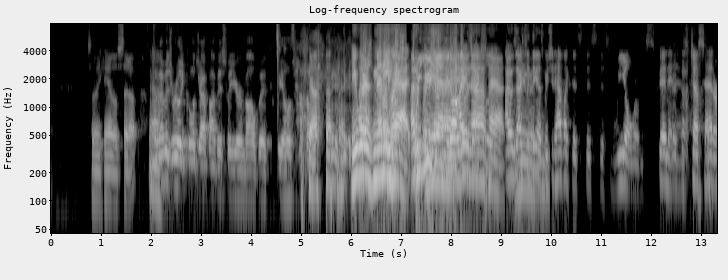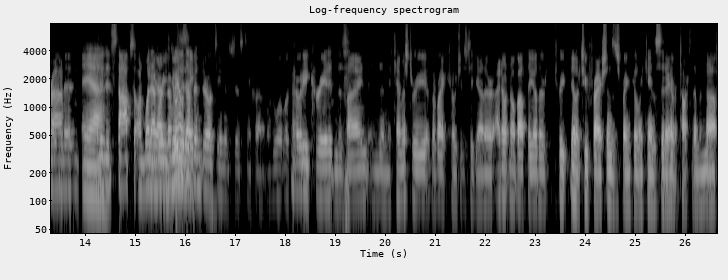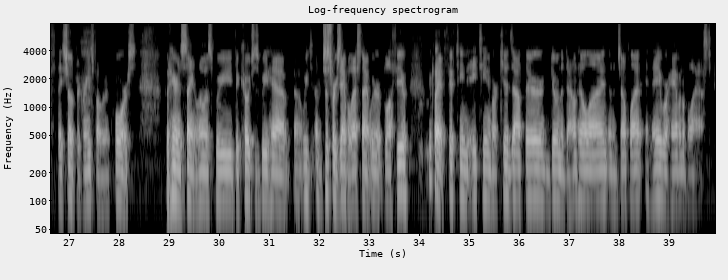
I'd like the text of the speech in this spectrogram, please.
so they can have those set up. So that was really cool, Jeff. Obviously, you're involved with Wheels Up. Yeah. He wears many I hats. we usually, Yeah, you know, I was actually, hats. I was actually thinking this. We should have like this, this, this wheel where we spin it and it's Jeff's head around it, and, Yeah. and then it stops on whatever Yeah, he's the doing Wheels today. Up Enduro team is just incredible. What, what Cody created and designed, and then the chemistry of the right coaches together. I don't know about the other three, the other two fractions in Springfield and Kansas City. I haven't talked to them enough. They showed up to Greensfelder in force, but here in St. Louis, we the coaches we have, uh, we uh, just for example, last night we were at Bluffview. We probably had 15 to 18 of our kids out there doing the downhill line and the jump line, and they were having a blast.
